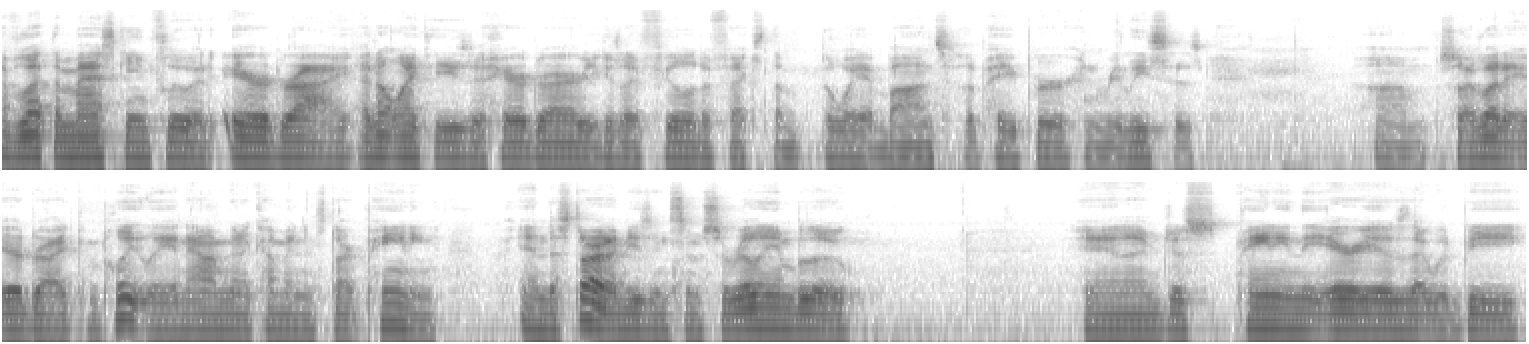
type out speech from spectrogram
I've let the masking fluid air dry. I don't like to use a hair dryer because I feel it affects the, the way it bonds to the paper and releases. Um, so I've let it air dry completely and now I'm going to come in and start painting. And to start I'm using some cerulean blue and I'm just painting the areas that would be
